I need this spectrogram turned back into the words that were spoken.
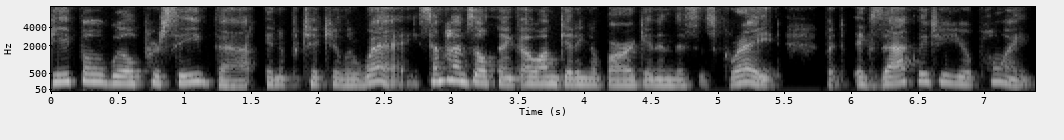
people will perceive that in a particular way. Sometimes they'll think, oh, I'm getting a bargain and this is great. But exactly to your point,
